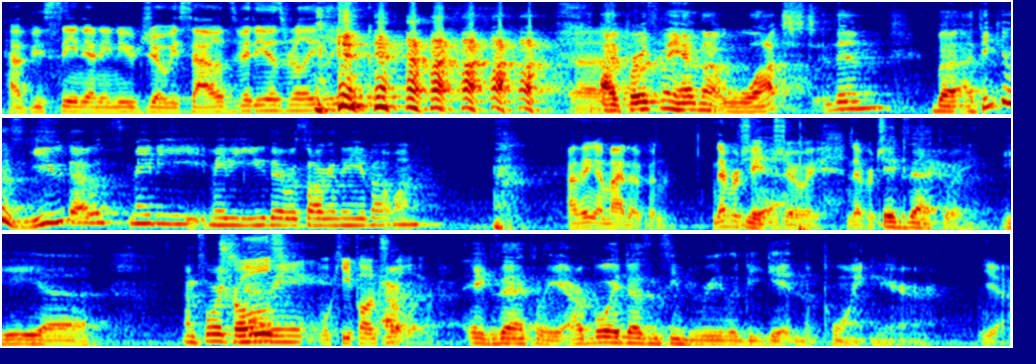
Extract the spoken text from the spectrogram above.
have you seen any new Joey Salads videos lately? I personally have not watched them, but I think it was you that was maybe maybe you that was talking to me about one. I think I might have been. Never change, Yeah. Joey. Never change. Exactly. He uh Trolls unfortunately will keep on our- trolling. exactly. Our boy doesn't seem to really be getting the point here. Yeah.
